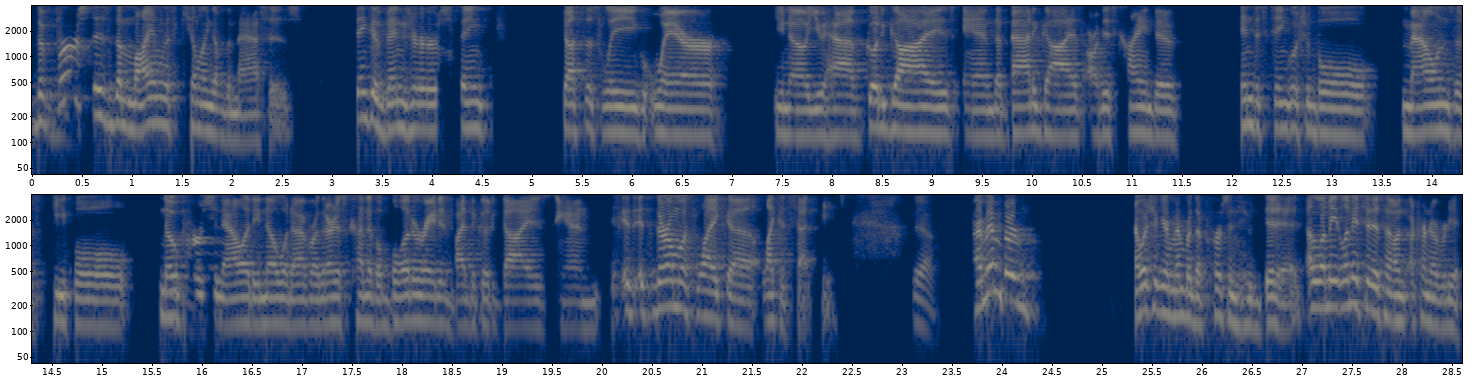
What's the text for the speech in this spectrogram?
The first is the mindless killing of the masses. Think Avengers, think Justice League, where you know you have good guys and the bad guys are these kind of indistinguishable mounds of people no personality, no whatever. They're just kind of obliterated by the good guys, and it's, it's, they're almost like a like a set piece. Yeah. I remember. I wish I could remember the person who did it. Uh, let me let me say this, and I'll, I'll turn it over to you.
